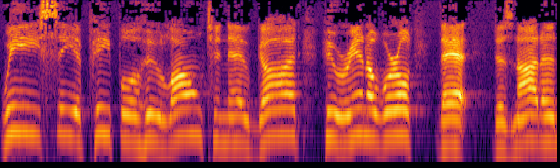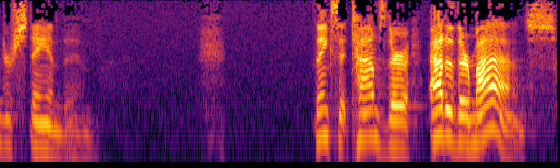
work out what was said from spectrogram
we see a people who long to know God, who are in a world that does not understand them thinks at times they're out of their minds.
